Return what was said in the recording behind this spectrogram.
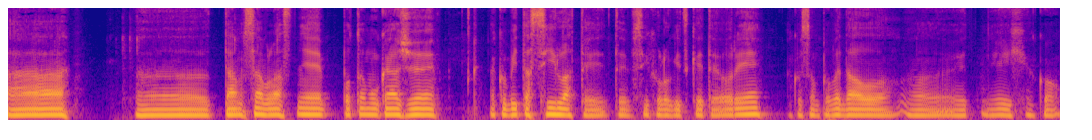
A e, tam sa vlastne potom ukáže akoby tá síla tej, tej psychologickej teórie, ako som povedal, je, je ich ako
